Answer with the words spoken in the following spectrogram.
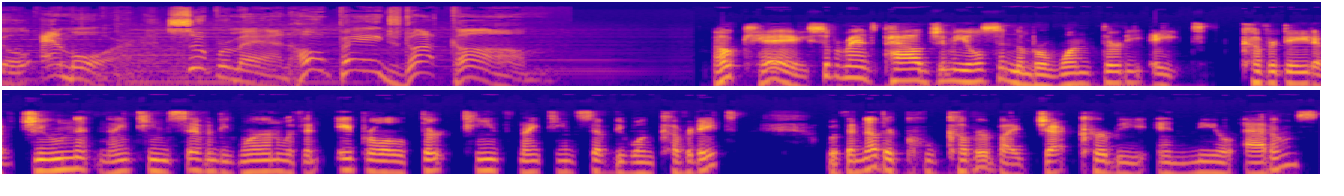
and more. SupermanHomepage.com. Okay, Superman's pal Jimmy Olsen, number 138. Cover date of June 1971 with an April 13th, 1971 cover date. With another cool cover by Jack Kirby and Neal Adams.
